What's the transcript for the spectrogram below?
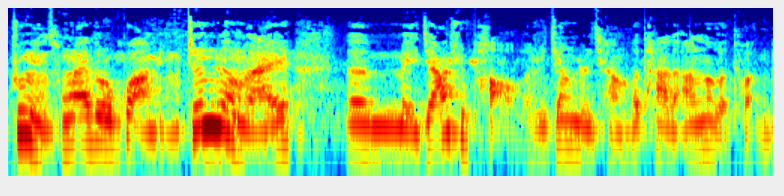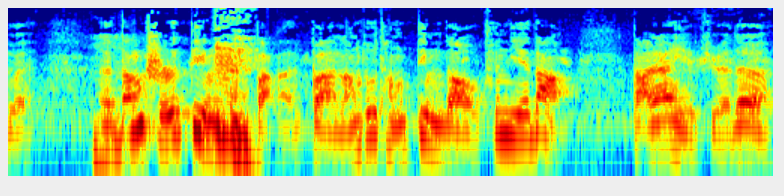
中影从来都是挂名，真正来呃美家去跑的是姜志强和他的安乐团队。呃，当时定把把《狼图腾》定到春节档，大家也觉得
